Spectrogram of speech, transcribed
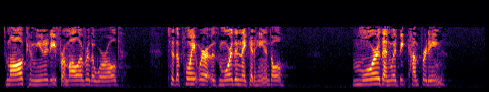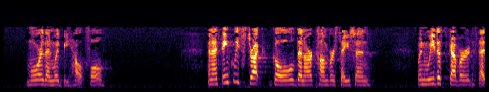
small community from all over the world to the point where it was more than they could handle, more than would be comforting, more than would be helpful. And I think we struck gold in our conversation when we discovered that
